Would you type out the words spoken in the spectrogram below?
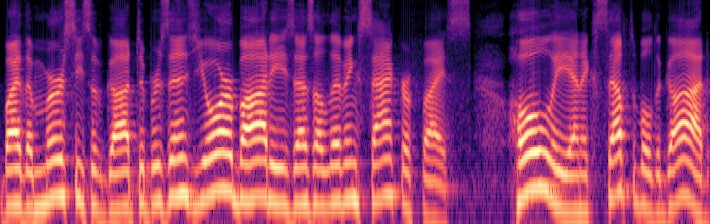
by the mercies of God, to present your bodies as a living sacrifice, holy and acceptable to God,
